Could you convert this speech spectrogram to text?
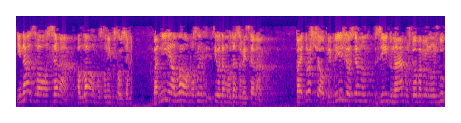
i nazvao selam Allahu poslaniku sallallahu alaihi wa sallam. Pa nije Allah poslanik htio da mu odazove selam. Pa je došao, približio se onom zidu nakon što obavio nuždu.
